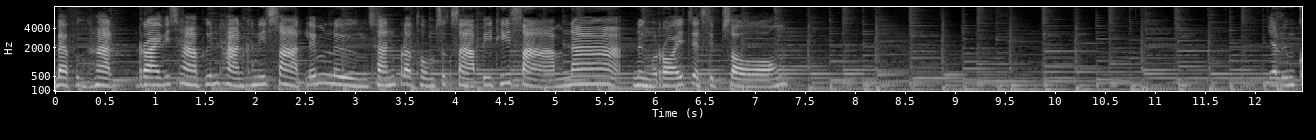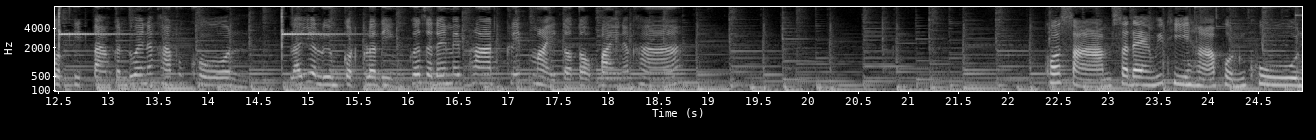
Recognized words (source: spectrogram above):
แบบฝึกหัด รายวิชาพื้นฐานคณิตศาสตร์เล่มหนึ่งชั้นประถมศึกษาปีที่ 3 หน้า 172 อย่าลืมกดติดตามกันด้วยนะคะทุกคน และอย่าลืมกดกระดิ่งเพื่อจะได้ไม่พลาดคลิปใหม่ต่อๆไปนะคะ ข้อ 3 แสดงวิธีหาผลคูณ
